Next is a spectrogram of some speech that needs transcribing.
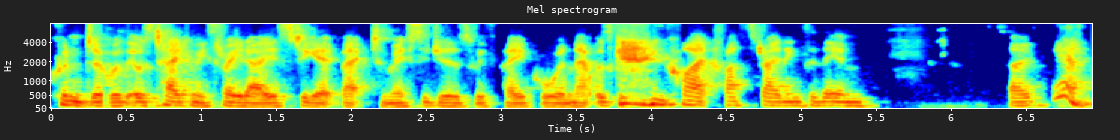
couldn't do it. It was taking me three days to get back to messages with people, and that was getting quite frustrating for them. So yeah.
